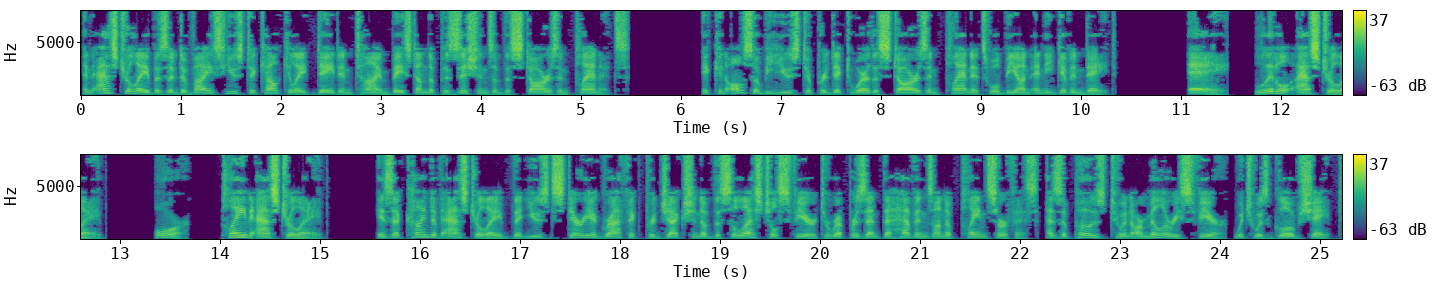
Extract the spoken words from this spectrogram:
An astrolabe is a device used to calculate date and time based on the positions of the stars and planets. It can also be used to predict where the stars and planets will be on any given date. A little astrolabe or plane astrolabe is a kind of astrolabe that used stereographic projection of the celestial sphere to represent the heavens on a plane surface, as opposed to an armillary sphere, which was globe-shaped.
